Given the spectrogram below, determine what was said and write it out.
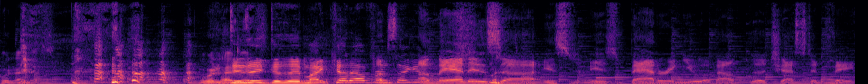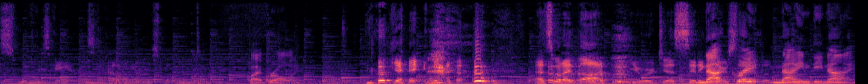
What did I miss? what did I did miss? they, did the mic cut out for a second? A man is uh, is is battering you about the chest and face with his hands. How do you respond? By brawling. Okay, that's what I thought. but You were just sitting Not there great. silently. 99.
